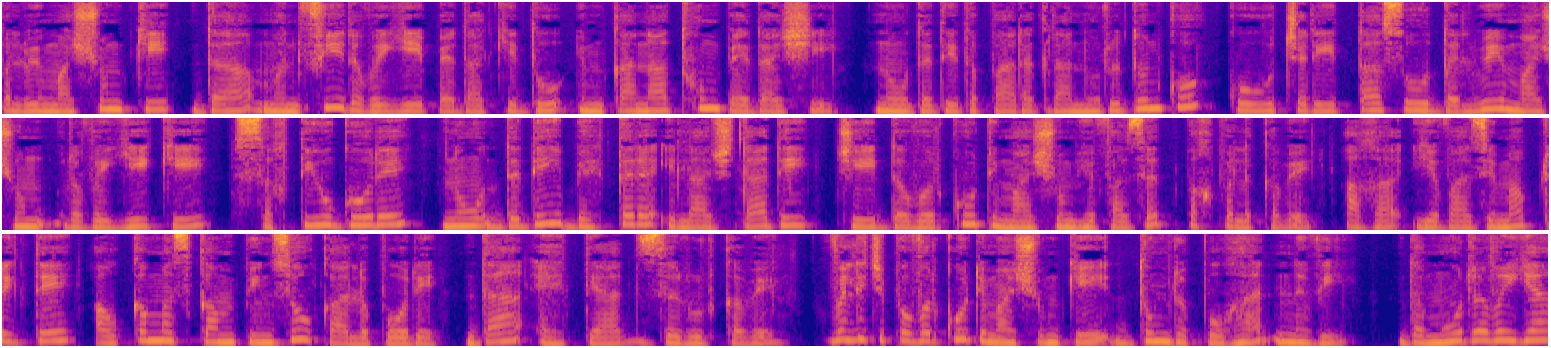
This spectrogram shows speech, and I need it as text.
په لوی ماشوم کې د منفي رویه پیدا کېدو امکانات هم پیدا شي نو د دې لپاره ګران اوردونکو کو چري تاسو د لوی ماشوم رویه کې سختي وګوره نو د دې بهتره علاج دا دی چې د ورکوټي ماشوم حفاظت په خپل کوي هغه یوازې ما پرېږده او کم از کم 15 کال پورې دا احتیاط ضرور کوي ولې چې په ورکوټي ماشوم کې دومره پوها نوي د مور رویه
